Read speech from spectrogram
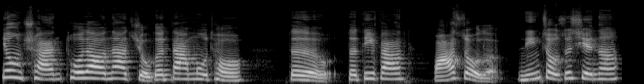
用船拖到那九根大木头的的地方划走了。临走之前呢，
